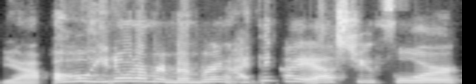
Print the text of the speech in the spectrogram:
Yeah. Oh, you know what I'm remembering? I think I asked you for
